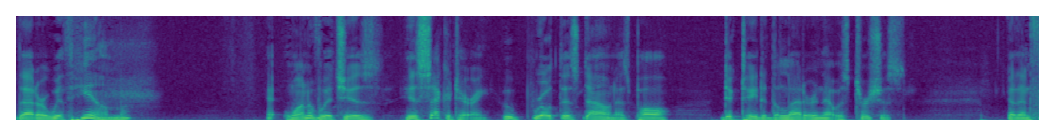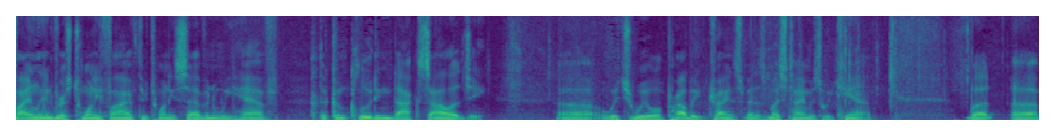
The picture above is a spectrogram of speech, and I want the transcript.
that are with him, one of which is his secretary, who wrote this down as Paul dictated the letter, and that was Tertius. And then finally, in verse 25 through 27, we have the concluding doxology, uh, which we will probably try and spend as much time as we can. But uh,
